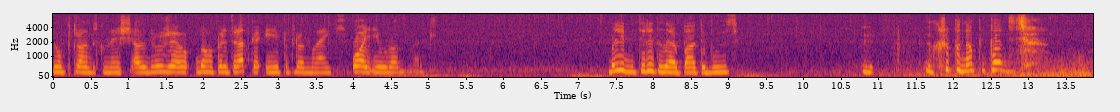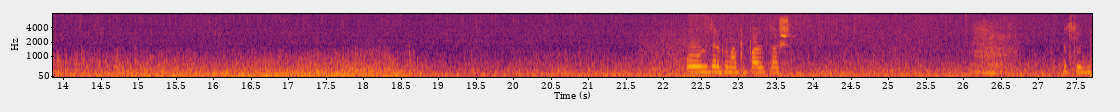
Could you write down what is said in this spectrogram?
У нього патрони безконечні, але дуже довга перезарядка і патрон маленький. Ой, і урон маленький. Блін, метеорити зараз падати будуть. Е, Якщо б одна попадеться. О, зараз вона попаде точно. Потрібно.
